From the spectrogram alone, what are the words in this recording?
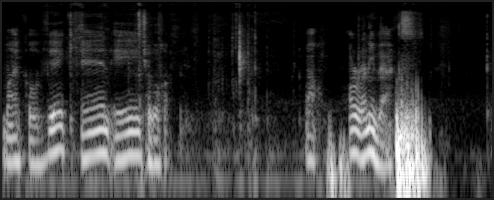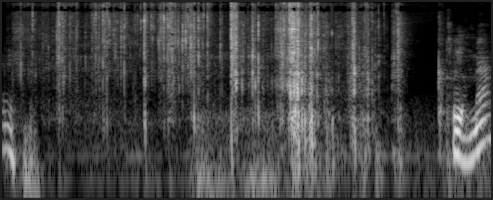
Michael Vick, and a Chuba Hubbard. Wow, all running backs. Okay. Cleo Mack.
